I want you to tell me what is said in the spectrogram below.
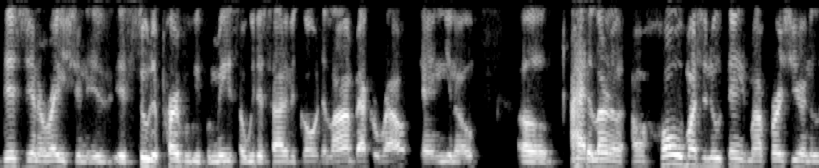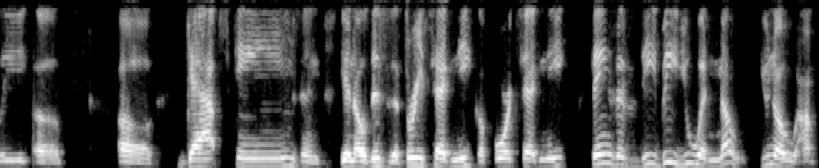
this generation is is suited perfectly for me. So we decided to go the linebacker route. And you know, uh, I had to learn a, a, whole bunch of new things my first year in the league. Uh, uh, gap schemes, and you know, this is a three technique, a four technique. Things as a DB you wouldn't know. You know, I'm,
